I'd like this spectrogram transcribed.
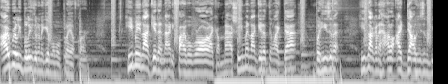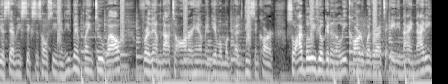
I really believe they're gonna give him a playoff card. He may not get a 95 overall, like a master. He may not get anything like that, but he's gonna he's not gonna. I, I doubt he's gonna be a 76 this whole season. He's been playing too well for them not to honor him and give him a, a decent card. So I believe he'll get an elite card, whether it's an 89, 90,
